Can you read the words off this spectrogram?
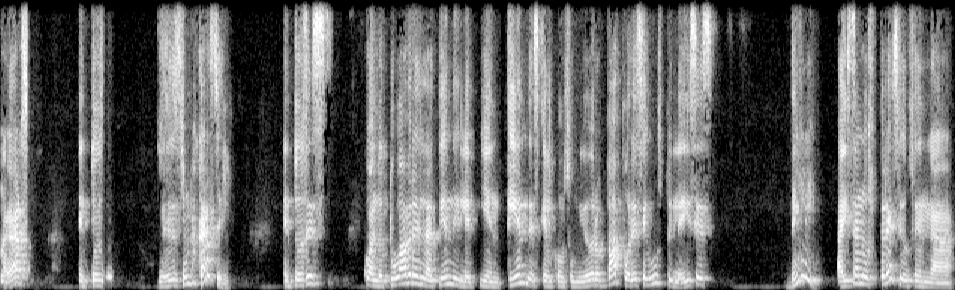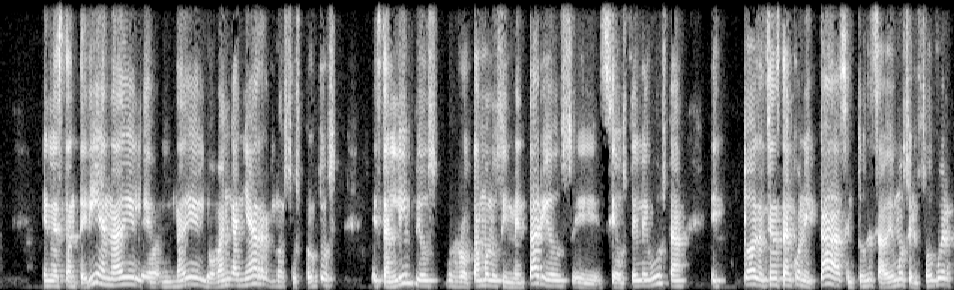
Una. Entonces, pues, es una cárcel. Entonces, cuando tú abres la tienda y, le, y entiendes que el consumidor va por ese gusto y le dices, dele, ahí están los precios en la, en la estantería, nadie, le, nadie lo va a engañar, nuestros productos están limpios, rotamos los inventarios, eh, si a usted le gusta, todas las acciones están conectadas, entonces sabemos el software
